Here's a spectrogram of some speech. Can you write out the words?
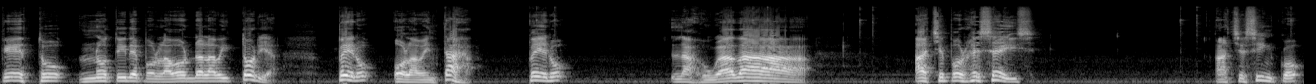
que esto no tire por la borda la victoria, pero o la ventaja, pero la jugada H por G6, H5,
